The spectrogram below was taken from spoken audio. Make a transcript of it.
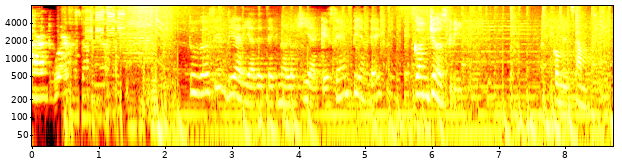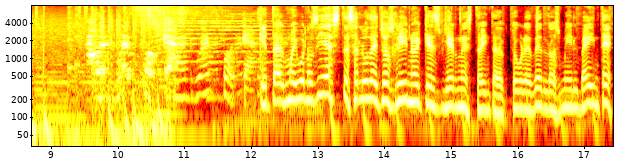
Hardware. Tu dosis diaria de tecnología que se entiende con Josh Green. Comenzamos. Hardware Podcast. Hardware Podcast. ¿Qué tal? Muy buenos días. Te saluda Josh Green hoy que es viernes 30 de octubre del 2020.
